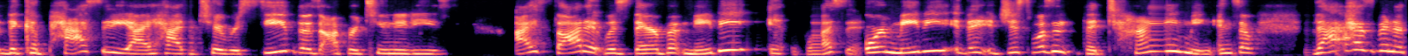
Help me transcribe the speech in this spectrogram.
the capacity I had to receive those opportunities I thought it was there, but maybe it wasn't, or maybe it just wasn't the timing. And so that has been a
